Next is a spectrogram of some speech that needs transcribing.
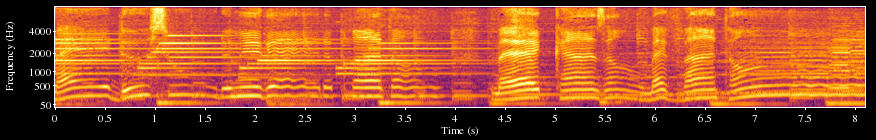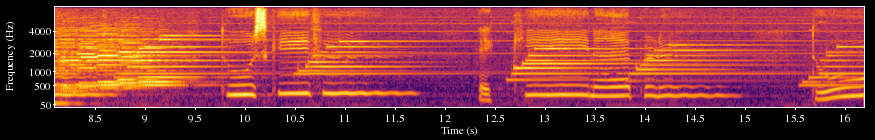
mes dessous de muguet de printemps, mes quinze ans, mes vingt ans, tout ce qui fut et qui n'est plus, tout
